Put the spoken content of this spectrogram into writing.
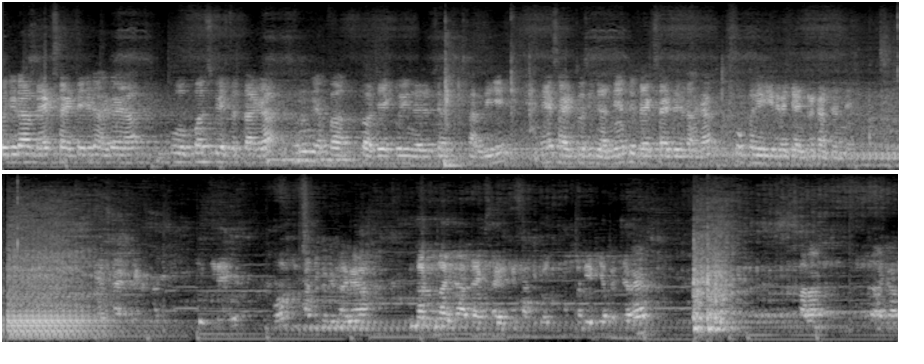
ਤੋਂ ਜਿਹੜਾ ਬੈਕ ਸਾਈਡ ਤੇ ਜਿਹੜਾ ਹੈਗਾ ਆ, ਉਹ ਓਪਨ ਸਪੇਸ ਦਿੱਤਾ ਗਿਆ। ਉਹਨੂੰ ਵੀ ਆਪਾਂ ਤੁਹਾਡੇ ਇੱਕ ਵਾਰੀ ਨਜ਼ਰ ਚ ਕਰ ਲਈਏ। ਇਹ ਸਾਈਡ ਤੋਂ ਅਸੀਂ ਜਾਂਦੇ ਹਾਂ ਤੇ ਬੈਕ ਸਾਈਡ ਤੇ ਜਿਹੜਾ ਹੈਗਾ ਓਪਨ ਏਰੀਆ ਦੇ ਵਿੱਚ ਐਂਟਰ ਕਰ ਜਾਂਦੇ ਹਾਂ। ਬਹੁਤ ਸਾਡੇ ਕੋਲ ਜਿਹੜਾ ਹੈਗਾ ਖੁੱਲਾ ਖੁੱਲਾ ਜਿਹੜਾ ਬੈਕ ਸਾਈਡ ਤੇ ਸਾਡੇ ਕੋਲ ਓਪਨ ਏਰੀਆ ਬਚਿਆ ਹੋਇਆ। ਸਾਰਾ ਹੈਗਾ,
